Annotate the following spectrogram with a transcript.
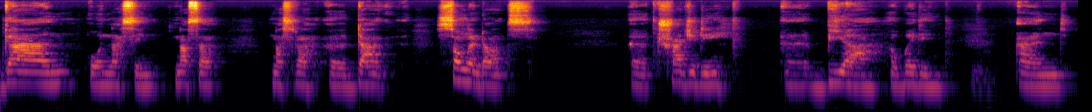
gan or nasing, nasa, nasra, uh, dan- song and dance, uh, tragedy, uh, bia, a wedding, and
